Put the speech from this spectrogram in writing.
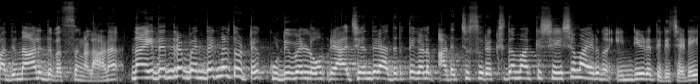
പതിനാല് ദിവസങ്ങളാണ്. നയതന്ത്ര ബന്ധങ്ങൾ തൊട്ട് കുടിവെള്ളവും രാജ്യാന്തര അതിർത്തികളും അടച്ചു സുരക്ഷിതമാക്കിയ ശേഷമായിരുന്നു ഇന്ത്യയുടെ തിരിച്ചടി.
